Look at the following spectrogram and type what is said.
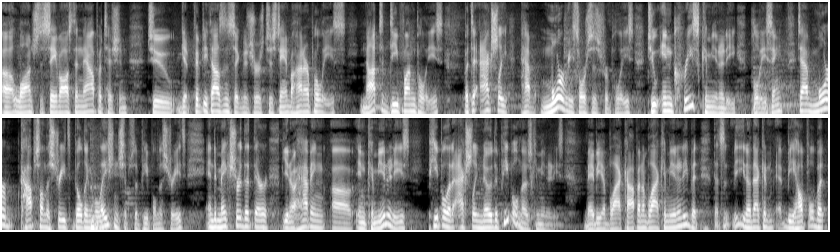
uh, launched the Save Austin Now petition to get 50,000 signatures to stand behind our police, not to defund police, but to actually have more resources for police, to increase community policing, to have more cops on the streets building relationships with people in the streets, and to make sure that they're, you know, having uh, in communities people that actually know the people in those communities. Maybe a black cop in a black community, but that's you know that can be helpful. But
